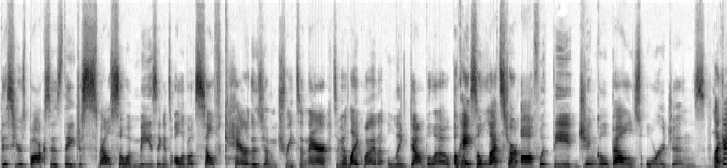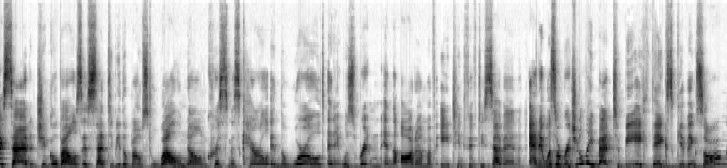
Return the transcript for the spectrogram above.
this year's boxes. They just smell so amazing. It's all about self-care. There's yummy treats in there. So if you'd like one, link down below. Okay, so let's start off with the Jingle Bell Bells origins. Like I said, Jingle Bells is said to be the most well-known Christmas carol in the world and it was written in the autumn of 1857 and it was originally meant to be a Thanksgiving song,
